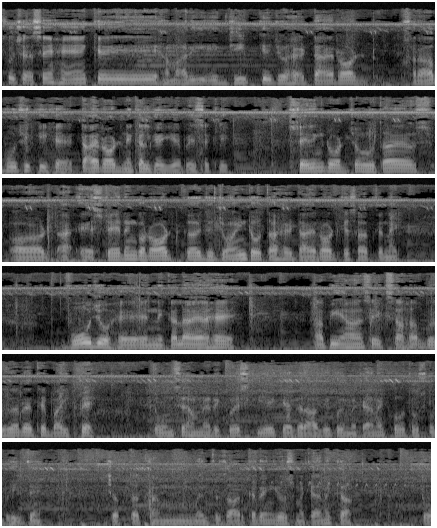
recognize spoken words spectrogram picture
कुछ ऐसे हैं कि हमारी एक जीप के जो है टायर रॉड ख़राब हो चुकी है, टायर रॉड निकल गई है बेसिकली स्टेयरिंग रॉड जो होता है उस, और स्टेयरिंग रॉड का जो जॉइंट होता है, टायर रॉड के साथ कनेक्ट वो जो है निकल आया है। अभी यहाँ से एक साहब गुजर रहे थे बाइक पे तो उनसे हमने रिक्वेस्ट किए कि अगर आगे कोई मैकेनिक हो तो उसको भेज दें। जब तक हम इंतज़ार करेंगे उस मैकेनिक का तो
